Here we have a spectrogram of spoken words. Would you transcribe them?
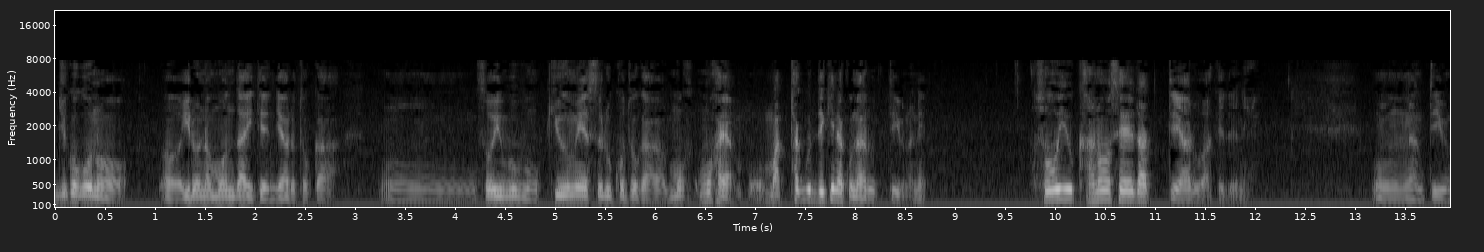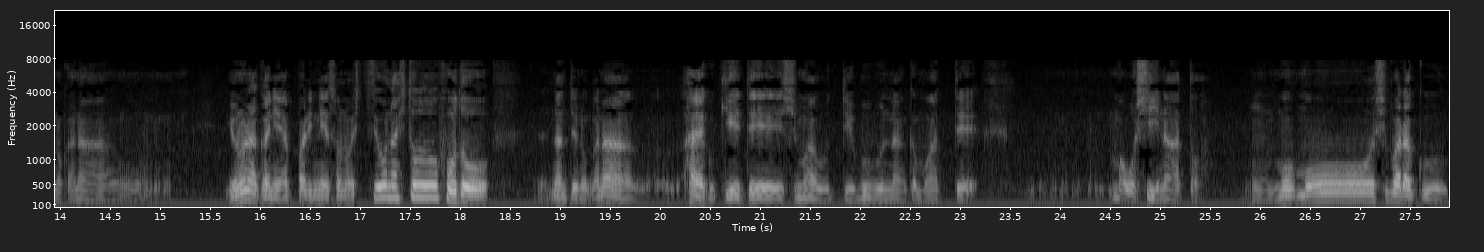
事故後のいろんな問題点であるとか、うんそういう部分を究明することがも、もはや全くできなくなるっていうのはね、そういう可能性だってあるわけでね。うん、なんていうのかな。うん世の中にはやっぱりね、その必要な人ほど、なんていうのかな、早く消えてしまうっていう部分なんかもあって、まあ惜しいなと。うん、もう、もうしばらく、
